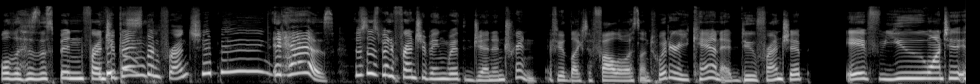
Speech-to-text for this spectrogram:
Well, has this been friendshipping? This has been friendshipping. It has. This has been friendshipping with Jen and Trin. If you'd like to follow us on Twitter, you can at Do Friendship. If you want to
